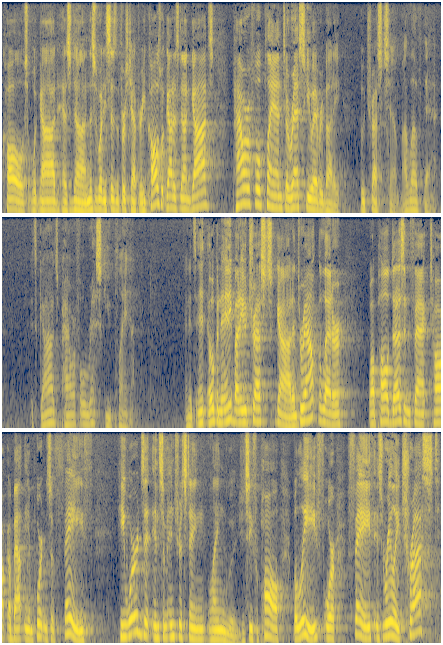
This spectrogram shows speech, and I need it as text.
calls what God has done. This is what he says in the first chapter. He calls what God has done God's powerful plan to rescue everybody who trusts him. I love that. It's God's powerful rescue plan. And it's open to anybody who trusts God. And throughout the letter, while Paul does in fact talk about the importance of faith, he words it in some interesting language. You see, for Paul, belief or faith is really trust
